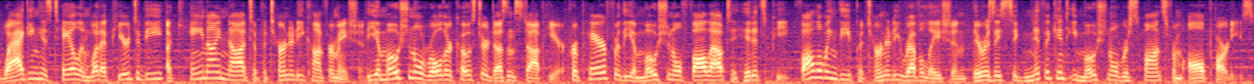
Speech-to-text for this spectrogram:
wagging his tail in what appeared to be a canine nod to paternity confirmation. The emotional roller coaster doesn't stop here. Prepare for the emotional fallout to hit its peak. Following the paternity revelation, there is a significant emotional response from all parties.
